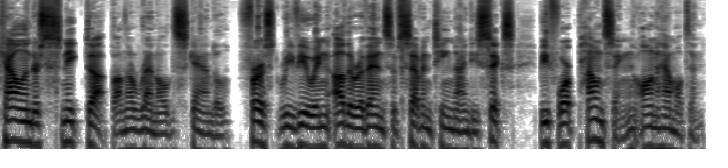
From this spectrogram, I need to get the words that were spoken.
Callender sneaked up on the Reynolds scandal, first reviewing other events of 1796 before pouncing on Hamilton.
